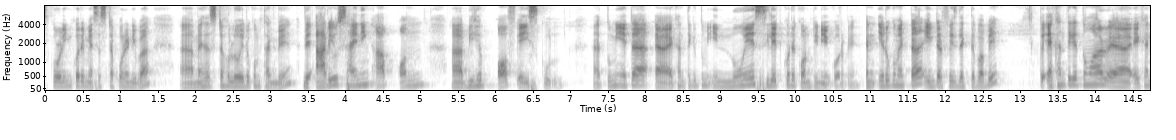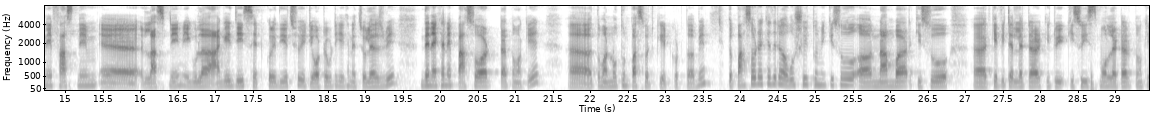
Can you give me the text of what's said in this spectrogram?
স্ক্রোলিং করে মেসেজটা পড়ে নিবা। মেসেজটা হলো এরকম থাকবে যে are you signing up on behalf of a school তুমি এটা এখান থেকে তুমি এই নোয়ে সিলেক্ট করে কন্টিনিউ করবে। এরকম একটা ইন্টারফেস দেখতে পাবে। তো এখান থেকে তোমার এখানে ফার্স্ট নেম লাস্ট নেম এগুলো আগে যেই সেট করে দিয়েছ, এটি অটোমেটিক এখানে চলে আসবে। দেন এখানে পাসওয়ার্ডটা তোমাকে তোমার নতুন পাসওয়ার্ড ক্রিয়েট করতে হবে। তো পাসওয়ার্ডের ক্ষেত্রে অবশ্যই তুমি কিছু নাম্বার কিছু ক্যাপিটাল লেটার কিছু কিছু স্মল লেটার তোমাকে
